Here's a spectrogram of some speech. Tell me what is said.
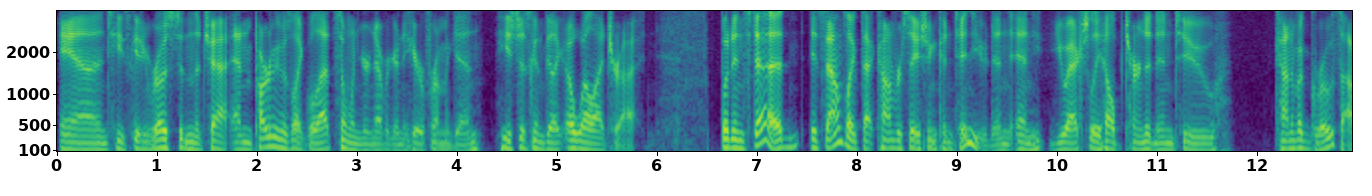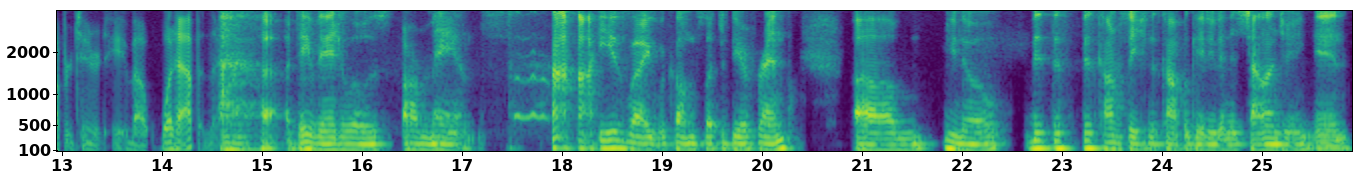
and he's getting roasted in the chat. And part of me was like, well, that's someone you're never going to hear from again. He's just going to be like, oh, well, I tried. But instead, it sounds like that conversation continued and, and you actually helped turn it into kind of a growth opportunity about what happened there. David Angelo is our man's. he is like become such a dear friend. Um, you know, this, this this conversation is complicated and it's challenging. And,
